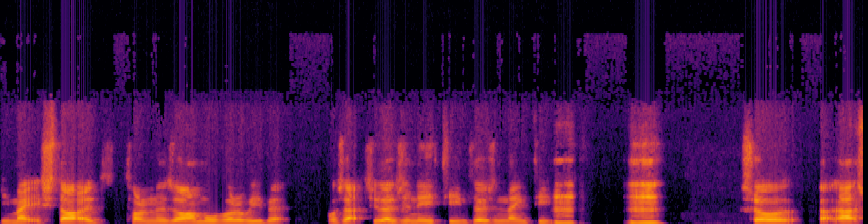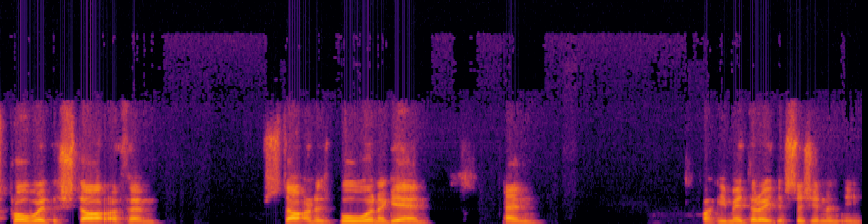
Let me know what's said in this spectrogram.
He might have started turning his arm over a wee bit. Was that 2018, 2019? Mm-hmm. Mm-hmm. So that's probably the start of him starting his bowling again. And like he made the right decision, didn't he?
